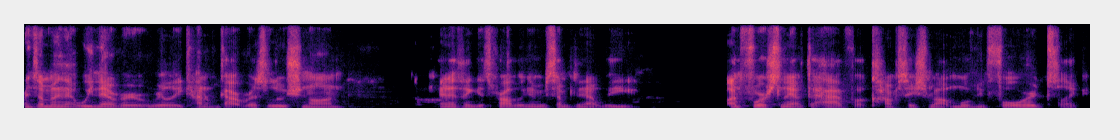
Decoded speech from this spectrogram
and something that we never really kind of got resolution on and I think it's probably going to be something that we unfortunately have to have a conversation about moving forward. It's like,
